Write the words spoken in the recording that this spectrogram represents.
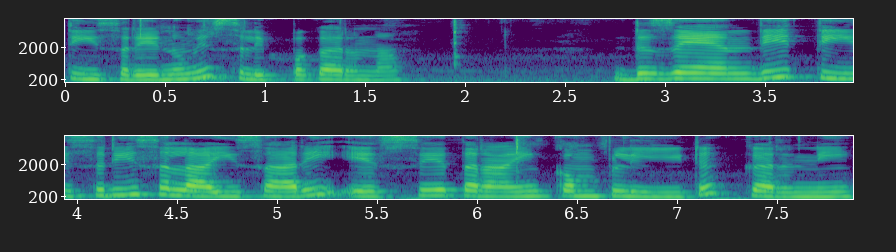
ਤੀਸਰੇ ਨੂੰ ਵੀ ਸਲਿੱਪ ਕਰਨਾ। ਡਿਜ਼ਾਈਨ ਦੀ ਤੀਸਰੀ ਸਲਾਈ ਸਾਰੀ ਇਸੇ ਤਰ੍ਹਾਂ ਹੀ ਕੰਪਲੀਟ ਕਰਨੀ।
